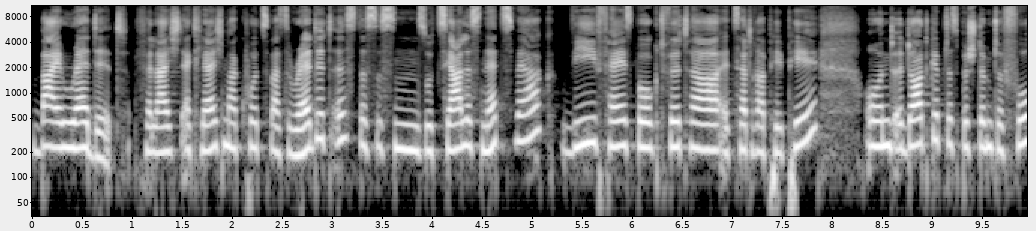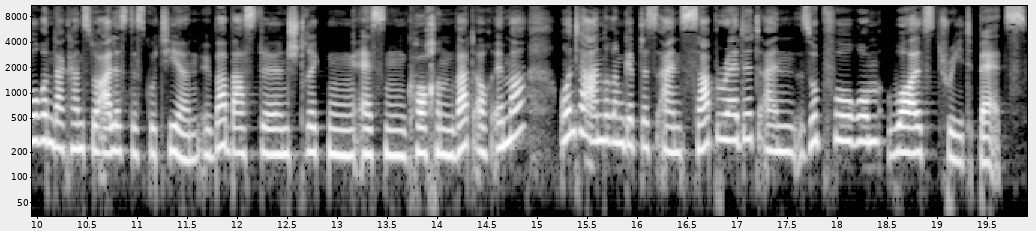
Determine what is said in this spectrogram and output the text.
bei Reddit, vielleicht erkläre ich mal kurz, was Reddit ist. Das ist ein soziales Netzwerk wie Facebook, Twitter etc. pp. Und äh, dort gibt es bestimmte Foren, da kannst du alles diskutieren über Basteln, Stricken, Essen, Kochen, was auch immer. Unter anderem gibt es ein Subreddit, ein Subforum Wall Street Bets.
